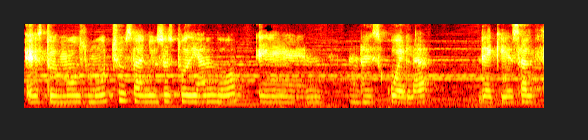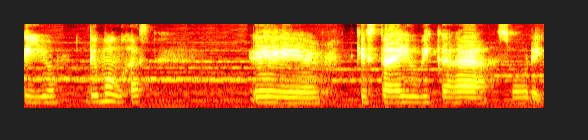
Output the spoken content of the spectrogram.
estuvimos muchos años estudiando en una escuela de aquí de Saltillo, de monjas, eh, que está ahí ubicada sobre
